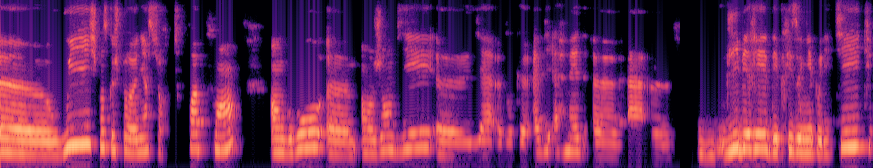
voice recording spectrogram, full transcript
Euh, Oui, je pense que je peux revenir sur trois points. En gros, en janvier, il y a donc Abiy Ahmed a libéré des prisonniers politiques,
